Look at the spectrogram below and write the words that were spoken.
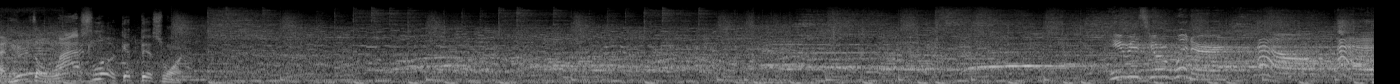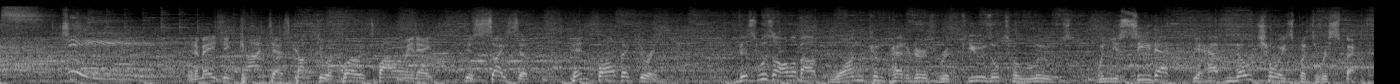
And here's a last look at this one. Here is your winner, An amazing contest comes to a close following a decisive pinfall victory. This was all about one competitor's refusal to lose. When you see that, you have no choice but to respect it.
